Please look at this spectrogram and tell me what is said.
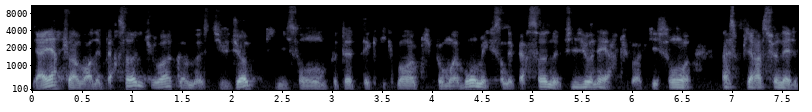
Derrière, tu vas avoir des personnes, tu vois, comme Steve Jobs, qui sont peut-être techniquement un petit peu moins bons, mais qui sont des personnes visionnaires, tu vois, qui sont inspirationnelles.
